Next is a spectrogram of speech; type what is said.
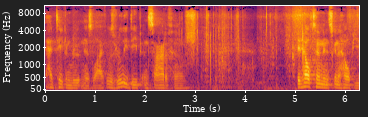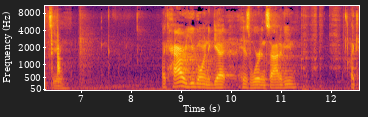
had taken root in his life. It was really deep inside of him. It helped him, and it's going to help you too. Like, how are you going to get His Word inside of you? Like,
